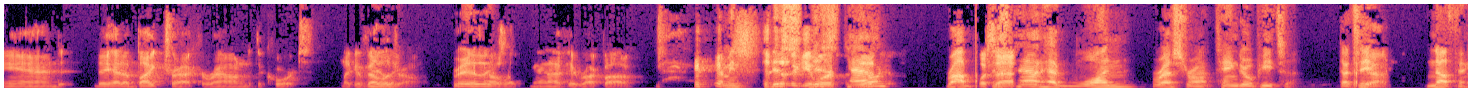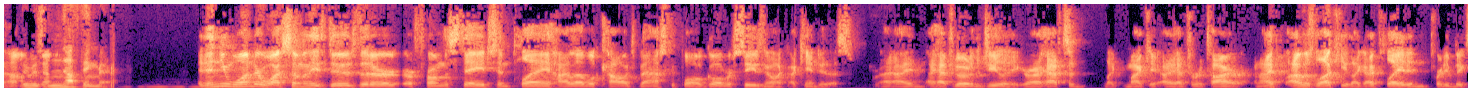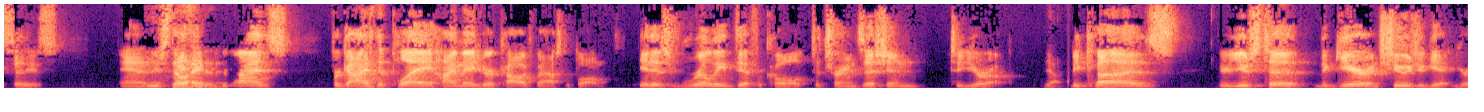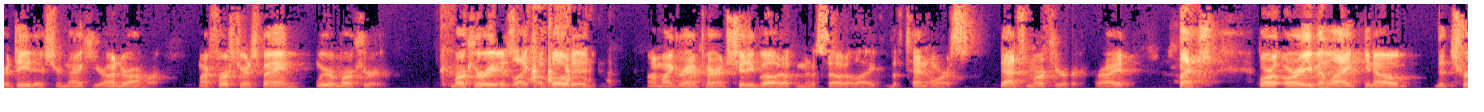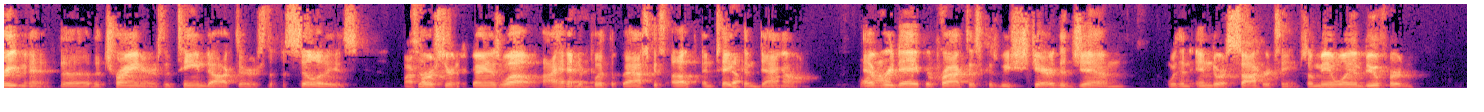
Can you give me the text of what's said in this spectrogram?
and they had a bike track around the court, like a velodrome. Really? And I was like, man, I've hit rock bottom. I mean, this, this town. Rob, What's this that? town had one restaurant, Tango Pizza. That's it. Yeah. Nothing. No, there was no. nothing there. And then you wonder why some of these dudes that are, are from the states and play high level college basketball go overseas and they're like, I can't do this. I, I, have to go to the G League or I have to like my kid, I have to retire. And I I was lucky. Like I played in pretty big cities, and You still I hated it. for guys for guys that play high major college basketball. It is really difficult to transition to Europe. Yeah. because you're used to the gear and shoes you get. Your Adidas, your Nike, your Under Armour. My first year in Spain, we were Mercury. Mercury is like a boated on my grandparents' shitty boat up in Minnesota, like the ten horse. That's Mercury, right? Like, or or even like you know the treatment, the the trainers, the team doctors, the facilities. My So- first year in Spain as well. I had Yeah. to put the baskets up and take Yeah. them down Wow. every day for practice because we shared the gym with an indoor soccer team. So me and William Buford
